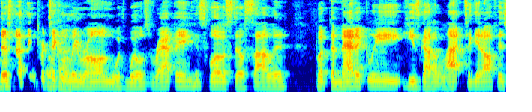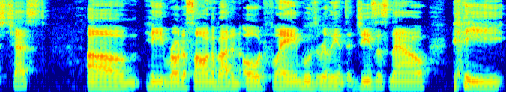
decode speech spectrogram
there's nothing particularly wrong with Will's rapping. His flow is still solid, but thematically, he's got a lot to get off his chest. Um, he wrote a song about an old flame who's really into Jesus now. He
